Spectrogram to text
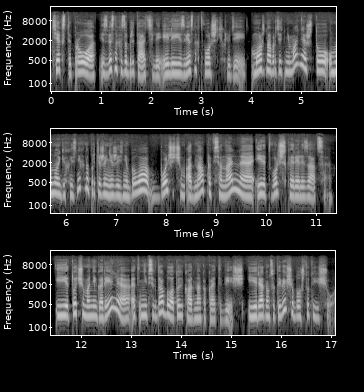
тексты про известных изобретателей или известных творческих людей, можно обратить внимание, что у многих из них на протяжении жизни была больше, чем одна профессиональная или творческая реализация. И то, чем они горели, это не всегда была только одна какая-то вещь. И рядом с этой вещью было что-то еще.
